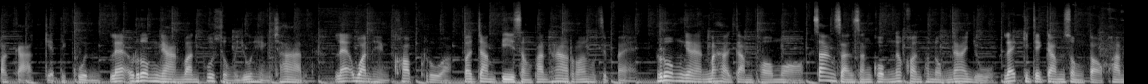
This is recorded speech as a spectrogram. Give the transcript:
ประกาศเกียรติคุณ และร่วมงานวันผู้สูงอายุแห่งชาติ และวันแห่งครอบครัว ประจำปี 2568 ร่วมงานมหกรรมพอมสร้างสรรค์สังคมนครพนมน่าอยู่ และกิจกรรมส่งต่อความ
